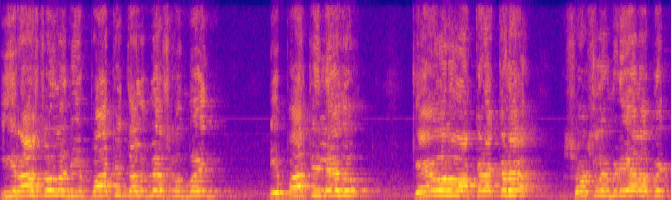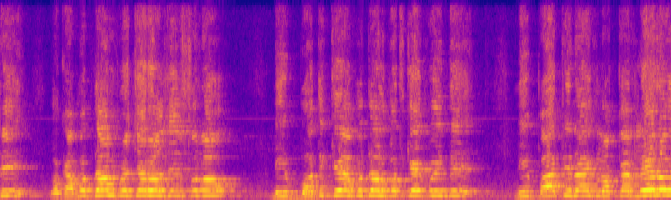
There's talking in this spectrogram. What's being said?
ఈ రాష్ట్రంలో నీ పార్టీ తలుపులేసుకొని పోయింది. నీ పార్టీ లేదు. కేవలం అక్కడక్కడ సోషల్ మీడియాలో పెట్టి ఒక అబద్ధాలు ప్రచారాలు చేస్తున్నావు. నీ బతికే అబద్ధాలు బతికైపోయింది. నీ పార్టీ నాయకులు ఒక్కరు లేరు.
